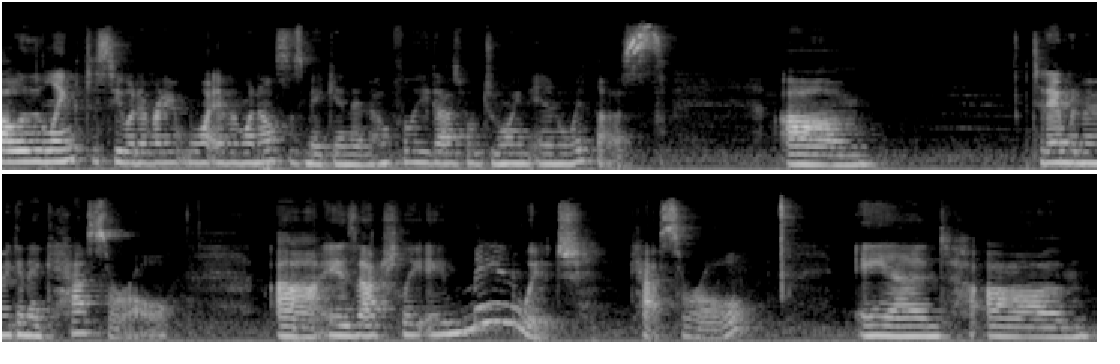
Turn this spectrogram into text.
follow the link to see what everyone, else is making and hopefully you guys will join in with us. Um, today I'm gonna be making a casserole. Uh, it is actually a manwich casserole. And um,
